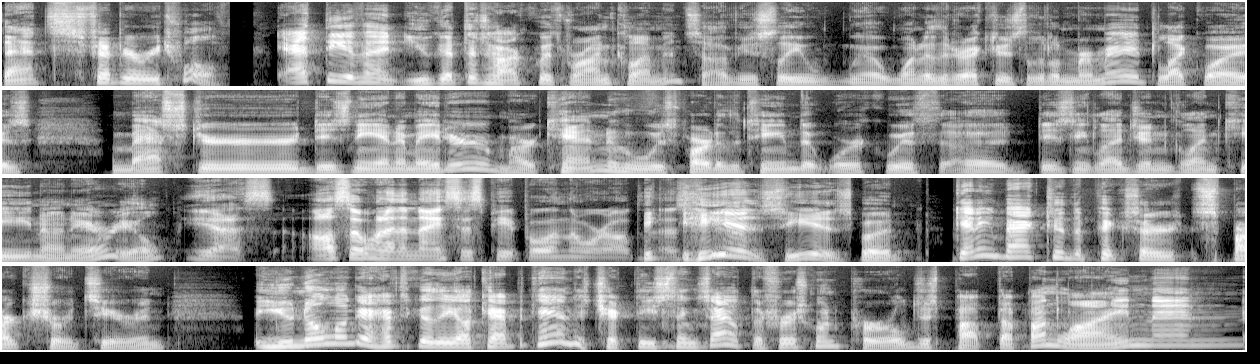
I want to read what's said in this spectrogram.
that's February 12th. At the event, you get to talk with Ron Clements, obviously one of the directors of Little Mermaid. Likewise, master Disney animator Mark Henn, who was part of the team that worked with uh, Disney legend Glen Keane on Ariel. Yes, also one of the nicest people in the world. He, he is, he is. But getting back to the Pixar Spark shorts here, and you no longer have to go to the El Capitan to check these things out. The first one, Purl, just popped up online, and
